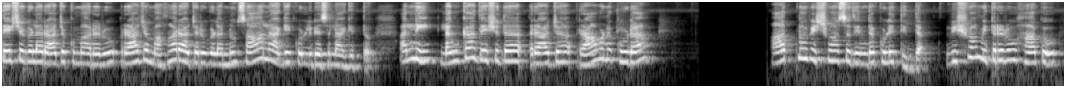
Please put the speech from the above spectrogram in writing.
ದೇಶಗಳ ರಾಜಕುಮಾರರು, ರಾಜ ಮಹಾರಾಜರುಗಳನ್ನು ಸಾಲಾಗಿ ಕುಳ್ಳಿರಿಸಲಾಗಿತ್ತು. ಅಲ್ಲಿ ಲಂಕಾ ದೇಶದ ರಾಜ ರಾವಣ ಕೂಡ ಆತ್ಮವಿಶ್ವಾಸದಿಂದ ಕುಳಿತಿದ್ದ. ವಿಶ್ವಾಮಿತ್ರರು ಹಾಗೂ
